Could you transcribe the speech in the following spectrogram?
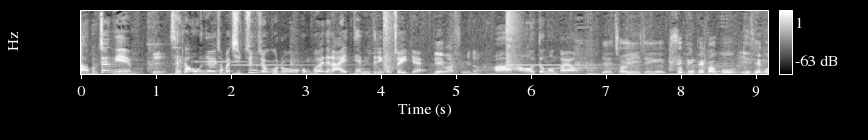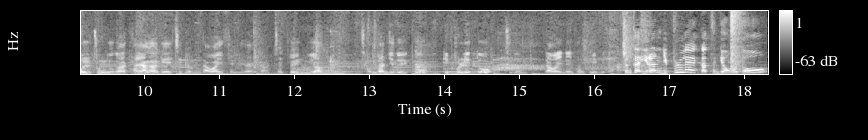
아, 국장님. 네. 제가 오늘 정말 집중적으로 홍보해야 되는 아이템들인 거죠, 이게? 네, 맞습니다. 아, 어떤 건가요? 예, 저희 이제 쇼핑백하고 인쇄물 종류가 다양하게 지금 나와 있습니다. 그래서 책도 있고요, 음. 전단지도 있고, 리플렛도 지금 나와 있는 상태입니다. 그러니까 이런 리플렛 같은 경우도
